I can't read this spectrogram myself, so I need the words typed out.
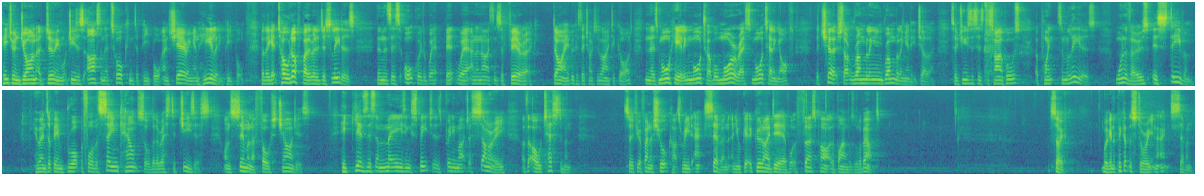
Peter and John are doing what Jesus asked them. They're talking to people and sharing and healing people. But they get told off by the religious leaders. Then there's this awkward bit where Ananias and Sapphira die because they try to lie to God. Then there's more healing, more trouble, more arrests, more telling off. The church start rumbling and grumbling at each other. So Jesus' disciples appoint some leaders. One of those is Stephen, who ends up being brought before the same council that arrested Jesus on similar false charges. He gives this amazing speech that is pretty much a summary of the Old Testament. So, if you're a fan of shortcuts, read Acts 7 and you'll get a good idea of what the first part of the Bible is all about. So, we're going to pick up the story in Acts 7,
